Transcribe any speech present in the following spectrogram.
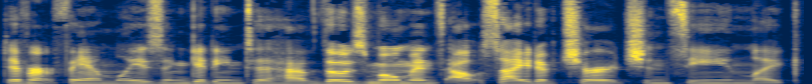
different families and getting to have those moments outside of church and seeing like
